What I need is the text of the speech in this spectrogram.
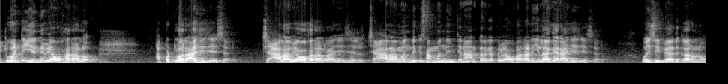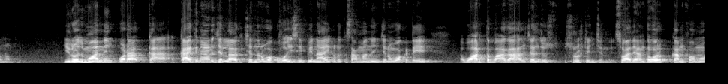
ఇటువంటి ఎన్ని వ్యవహారాలు అప్పట్లో రాజీ చేశారు. చాలా వ్యవహారాలు రాజీ చేశారు చాలామందికి సంబంధించిన అంతర్గత వ్యవహారాలు ఇలాగే రాజీ చేశారు వైసీపీ అధికారంలో ఉన్నప్పుడు. ఈరోజు మార్నింగ్ కూడా కా కాకినాడ జిల్లాకు చెందిన ఒక వైసీపీ నాయకుడికి సంబంధించిన ఒకటి వార్త బాగా హల్చల్ సృష్టించింది. సో అది ఎంతవరకు కన్ఫర్మో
